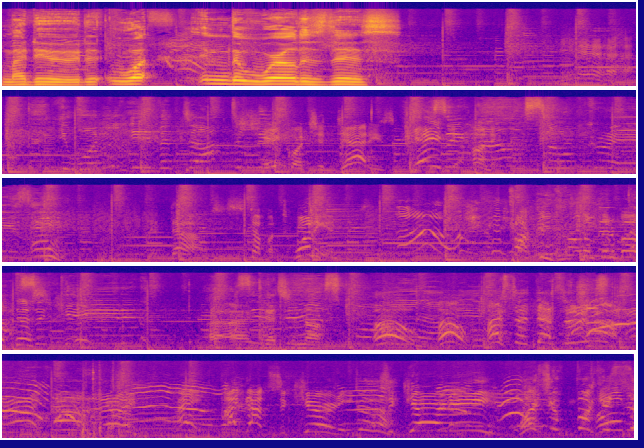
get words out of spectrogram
My dude, what in the world is this? Yeah. Take what your daddy's gave you, honey. Mm. It. Stuff a 20 in this. Oh! Fucking do something about this? Uh, uh, that's enough. Oh, oh, I said that's enough! Hey, hey, I got security. Security. What'd you fucking Hold say?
